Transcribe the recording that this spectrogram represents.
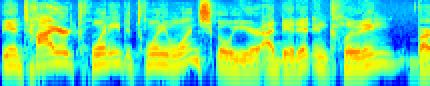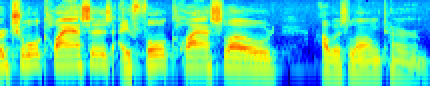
the entire 20 to 21 school year, I did it, including virtual classes, a full class load. I was long term.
